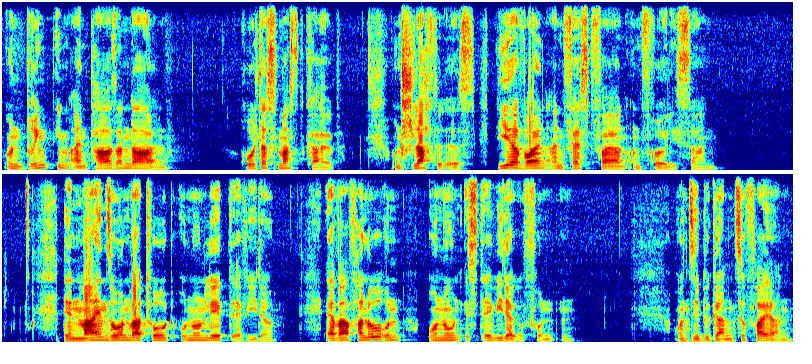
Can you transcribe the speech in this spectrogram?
und bringt ihm ein paar Sandalen, holt das Mastkalb und schlachtet es. Wir wollen ein Fest feiern und fröhlich sein. Denn mein Sohn war tot und nun lebt er wieder. Er war verloren und nun ist er wiedergefunden. Und sie begannen zu feiern.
